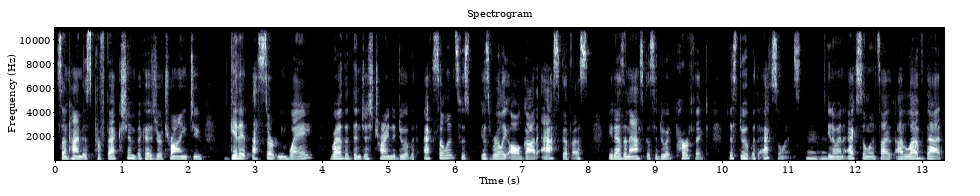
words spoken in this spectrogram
Sometimes it's perfection because you're trying to get it a certain way rather than just trying to do it with excellence, which is really all God asks of us. He doesn't ask us to do it perfect, just do it with excellence. You know, and excellence, I, I love that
